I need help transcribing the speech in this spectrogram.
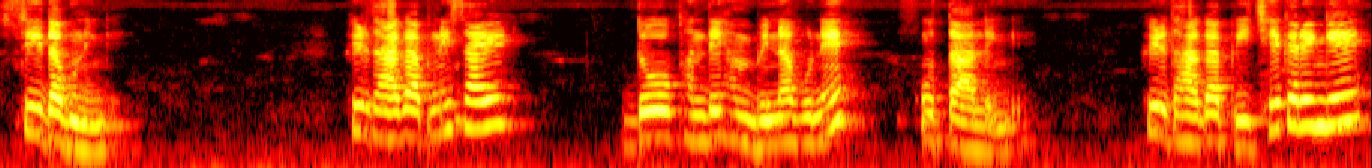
सीधा बुनेंगे। फिर धागा अपनी साइड, दो फंदे हम बिना बुने उतार लेंगे। फिर धागा पीछे करेंगे,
